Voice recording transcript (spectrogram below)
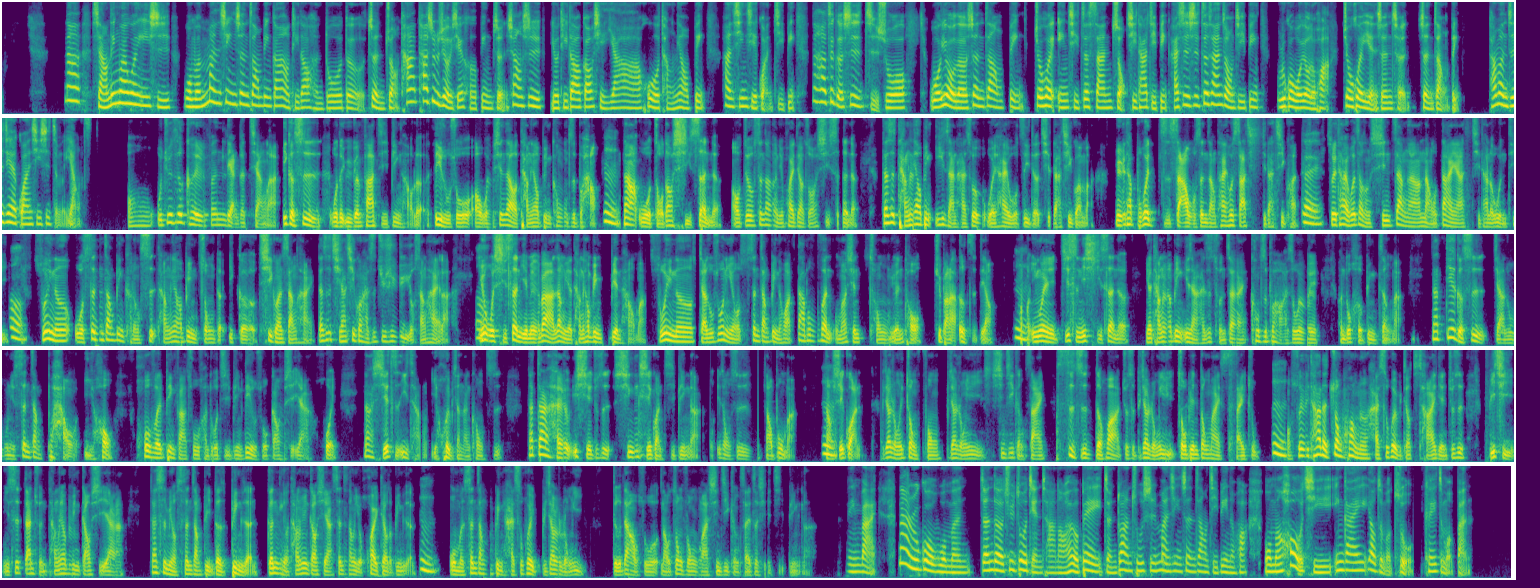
那想另外问医师，我们慢性肾脏病刚刚有提到很多的症状，它它是不是有一些合并症，像是有提到高血压啊，或糖尿病和心血管疾病？那它这个是指说我有了肾脏病就会引起这三种其他疾病，还是是这三种疾病如果我有的话就会衍生成肾脏病？它们之间的关系是怎么样子？哦，我觉得这可以分两个讲啦，一个是我的原发疾病好了，例如说哦，我现在有糖尿病控制不好，嗯，那我走到洗肾了，哦，就肾脏已经坏掉，走到洗肾了，但是糖尿病依然还是会危害我自己的其他器官嘛，因为它不会只杀我肾脏，它也会杀其他器官，对，所以它也会造成心脏啊、脑袋啊其他的问题，嗯，所以呢，我肾脏病可能是糖尿病中的一个器官伤害，但是其他器官还是继续有伤害啦。因为我洗肾也没办法让你的糖尿病变好嘛，所以呢，假如说你有肾脏病的话，大部分我们要先从源头去把它遏制掉。嗯，因为即使你洗肾了，你的糖尿病依然还是存在，控制不好还是会很多合并症嘛。那第二个是，假如你肾脏不好以后，会不会并发出很多疾病？例如说高血压会，那血脂异常也会比较难控制。那当然还有一些就是心血管疾病啊，一种是脑部嘛，脑血管比较容易中风，比较容易心肌梗塞。四肢的话就是比较容易周边动脉塞住，嗯，所以它的状况呢还是会比较差一点。就是比起你是单纯糖尿病高血压，但是没有肾脏病的病人，跟你有糖尿病高血压肾脏有坏掉的病人，嗯，我们肾脏病还是会比较容易得到说脑中风啊、心肌梗塞这些疾病啊。明白。那如果我们真的去做检查，然后有被诊断出是慢性肾脏疾病的话，我们后期应该要怎么做？可以怎么办？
